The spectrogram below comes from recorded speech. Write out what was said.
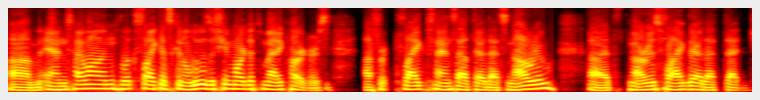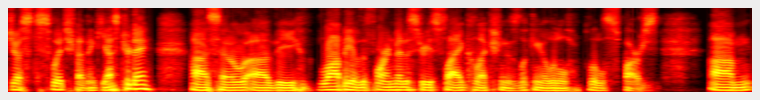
Um, and Taiwan looks like it's going to lose a few more diplomatic partners. Uh, for flag fans out there, that's Nauru. Uh, it's Nauru's flag there that that just switched, I think, yesterday. Uh, so uh, the lobby of the foreign ministry's flag collection is looking a little little sparse. Um,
